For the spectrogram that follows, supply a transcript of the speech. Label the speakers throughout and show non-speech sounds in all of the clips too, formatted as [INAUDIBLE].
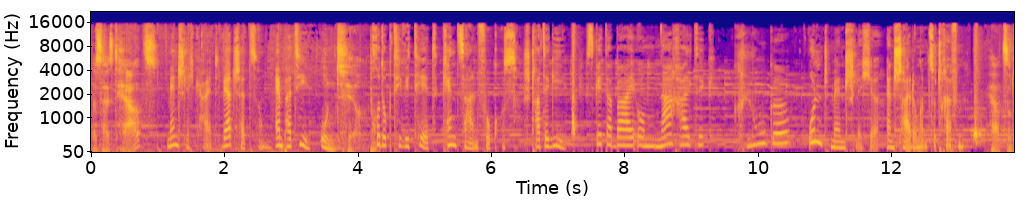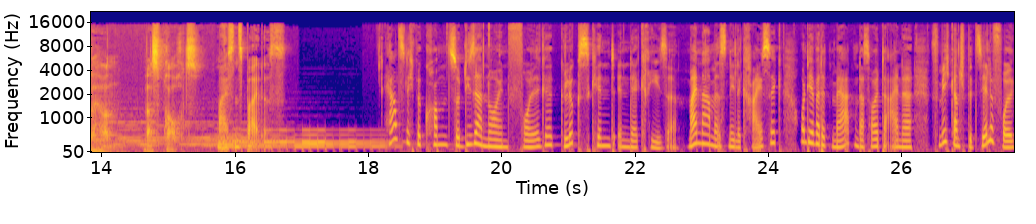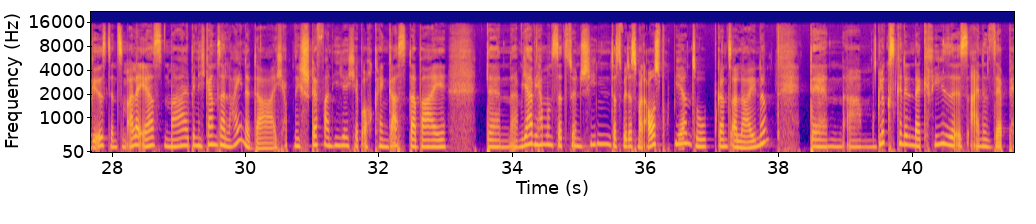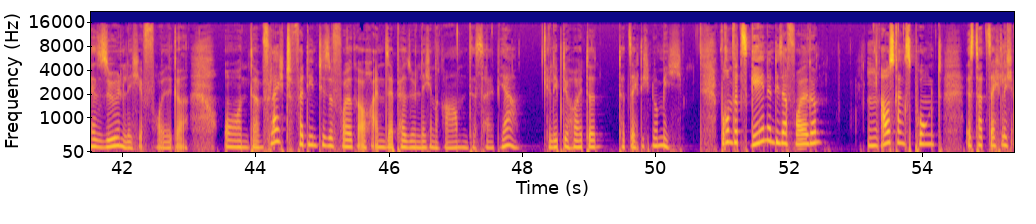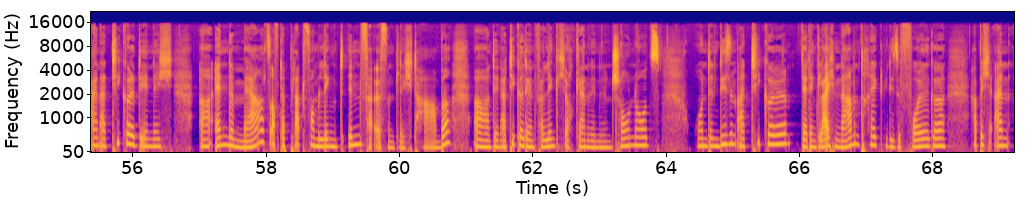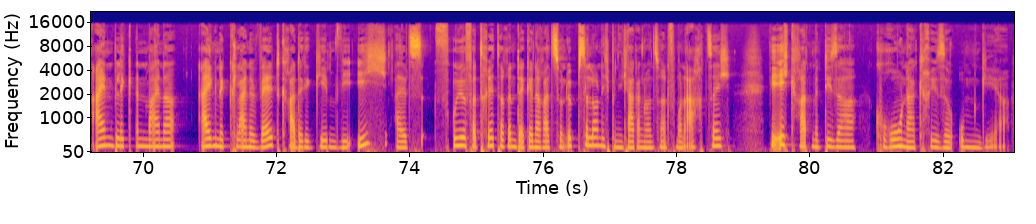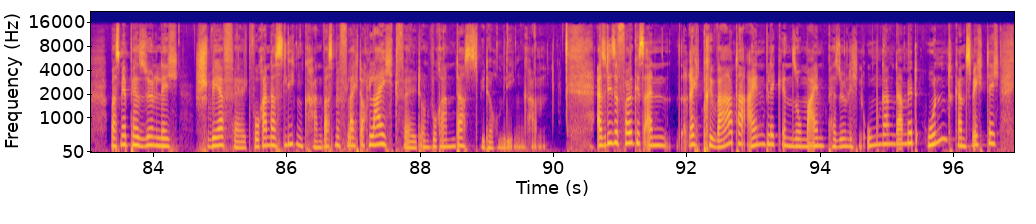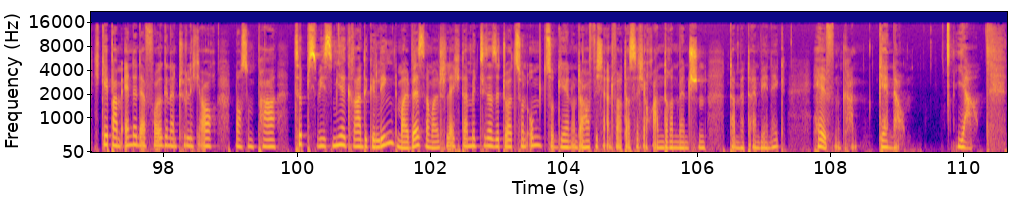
Speaker 1: Das heißt Herz,
Speaker 2: Menschlichkeit, Wertschätzung, Empathie
Speaker 1: und Hirn.
Speaker 2: Produktivität, Kennzahlenfokus, Strategie. Es geht dabei um nachhaltig, kluge und menschliche Entscheidungen zu treffen.
Speaker 1: Herz oder Hirn? Was braucht's?
Speaker 2: Meistens beides. Herzlich willkommen zu dieser neuen Folge Glückskind in der Krise. Mein Name ist Nele Kreisig und ihr werdet merken, dass heute eine für mich ganz spezielle Folge ist, denn zum allerersten Mal bin ich ganz alleine da. Ich habe nicht Stefan hier, ich habe auch keinen Gast dabei. Denn ähm, ja, wir haben uns dazu entschieden, dass wir das mal ausprobieren, so ganz alleine. Denn ähm, Glückskind in der Krise ist eine sehr persönliche Folge. Und ähm, vielleicht verdient diese Folge auch einen sehr persönlichen Rahmen. Deshalb ja, erlebt ihr heute tatsächlich nur mich. Worum wird es gehen in dieser Folge? Ausgangspunkt ist tatsächlich ein Artikel, den ich äh, Ende März auf der Plattform LinkedIn veröffentlicht habe. Äh, den Artikel, den verlinke ich auch gerne in den Show Notes. Und in diesem Artikel, der den gleichen Namen trägt wie diese Folge, habe ich einen Einblick in meine eigene kleine Welt gerade gegeben, wie ich als frühe Vertreterin der Generation Y, ich bin Jahrgang 1985, wie ich gerade mit dieser Corona-Krise umgehe, was mir persönlich schwer fällt, woran das liegen kann, was mir vielleicht auch leicht fällt und woran das wiederum liegen kann. Also diese Folge ist ein recht privater Einblick in so meinen persönlichen Umgang damit und ganz wichtig, ich gebe am Ende der Folge natürlich auch noch so ein paar Tipps, wie es mir gerade gelingt, mal besser, mal schlechter, mit dieser Situation umzugehen und da hoffe ich einfach, dass ich auch anderen Menschen damit ein wenig helfen kann. Genau. Ja,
